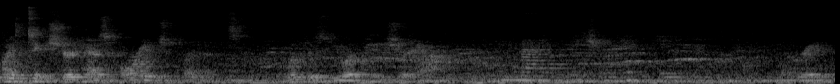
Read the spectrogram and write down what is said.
my picture has orange planets. What does your picture have? My picture here. Great.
